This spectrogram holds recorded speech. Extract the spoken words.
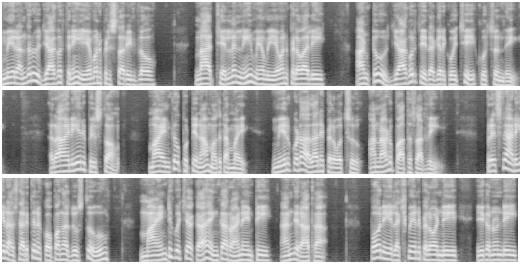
మీరందరూ జాగృతిని ఏమని పిలుస్తారు ఇంట్లో? నా చెల్లెల్ని మేము ఏమని పిలవాలి? అంటూ జాగృతి దగ్గరికి వచ్చి కూర్చుంది. రాణి అని పిలుస్తాం. మా ఇంట్లో పుట్టిన మొదటమ్మాయి మీరు కూడా అలానే పిలవచ్చు అన్నాడు పాతసారథి ప్రశ్న అడిగిన సరితని కోపంగా చూస్తూ మా ఇంటికి వచ్చాక ఇంకా రాణేంటి అంది రాధ. పోనీ లక్ష్మి అని పిలవండి. ఇక నుండి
